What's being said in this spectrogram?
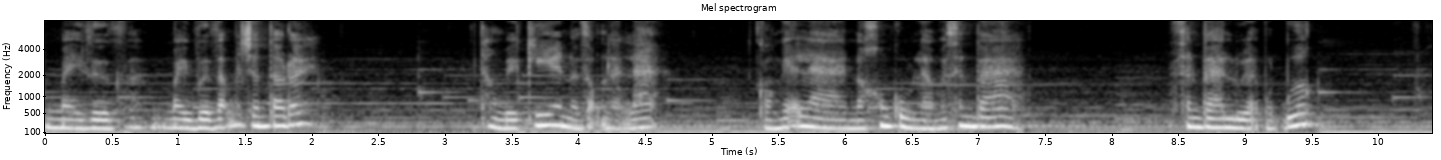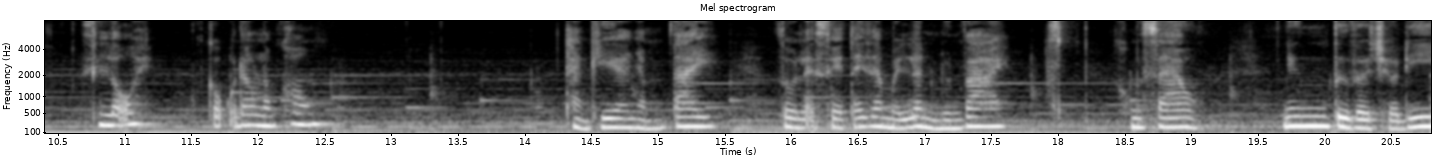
Mày vừa, mày vừa dẫm vào chân tao đấy. Thằng bé kia nó giọng lạ lạ. Có nghĩa là nó không cùng làm với Sanva. Sanva lùi lại một bước. Xin lỗi, cậu có đau lắm không? Thằng kia nhắm tay Rồi lại xòe tay ra mấy lần nhún vai. Không sao nhưng từ giờ trở đi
